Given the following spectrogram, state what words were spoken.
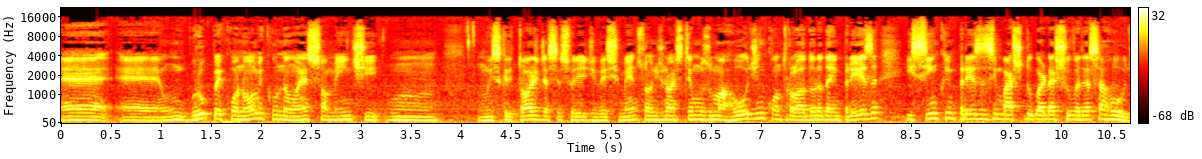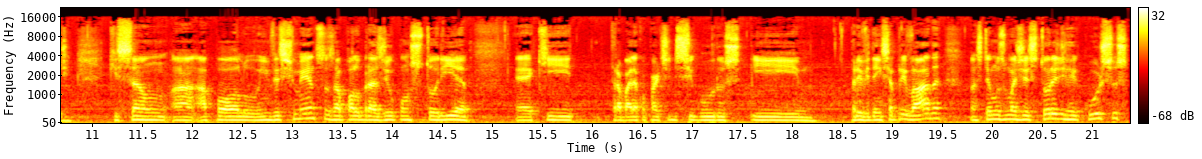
é, é um grupo econômico, não é somente um um escritório de assessoria de investimentos, onde nós temos uma holding controladora da empresa e cinco empresas embaixo do guarda-chuva dessa holding, que são a Apollo Investimentos, a Apollo Brasil Consultoria, é, que trabalha com a parte de seguros e previdência privada. Nós temos uma gestora de recursos,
